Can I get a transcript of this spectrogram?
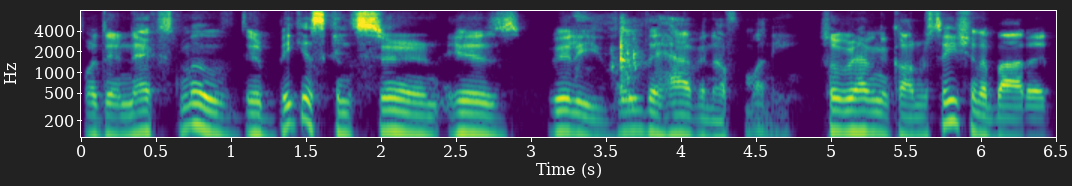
for their next move. Their biggest concern is really will they have enough money? So we're having a conversation about it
